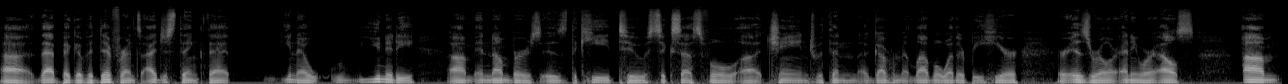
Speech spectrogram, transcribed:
uh, that big of a difference. I just think that you know unity um, in numbers is the key to successful uh, change within a government level, whether it be here or Israel or anywhere else. Um,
